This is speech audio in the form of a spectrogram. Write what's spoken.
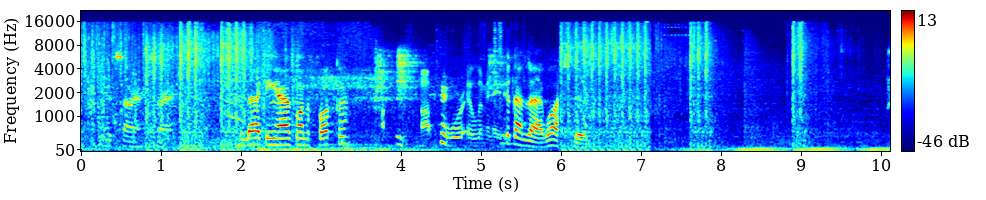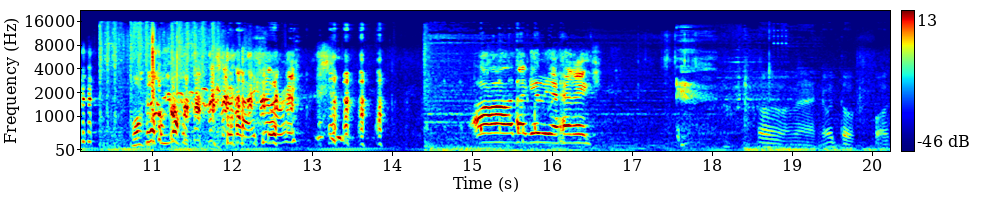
Sorry, sorry. Lacking ass motherfucker. Op four eliminated. Look at that lag. Watch this. What the fuck? I know, right? Ah, that gave me a headache. oh man, what the fuck?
